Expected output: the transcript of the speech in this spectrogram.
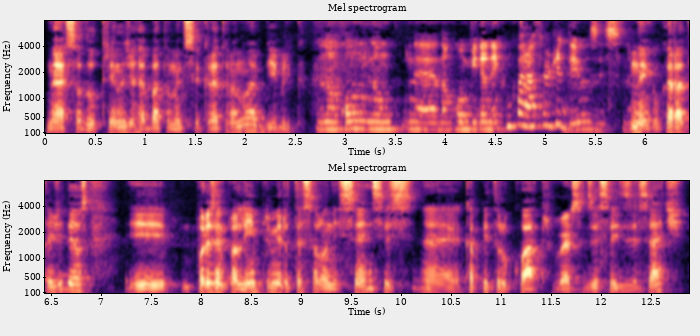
Né? Essa doutrina de arrebatamento secreto ela não é bíblica. Não, não, né, não combina nem com o caráter de Deus isso, né? Nem com o caráter de Deus. E, por exemplo, ali em 1 Tessalonicenses, é, capítulo 4, verso 16 e 17,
